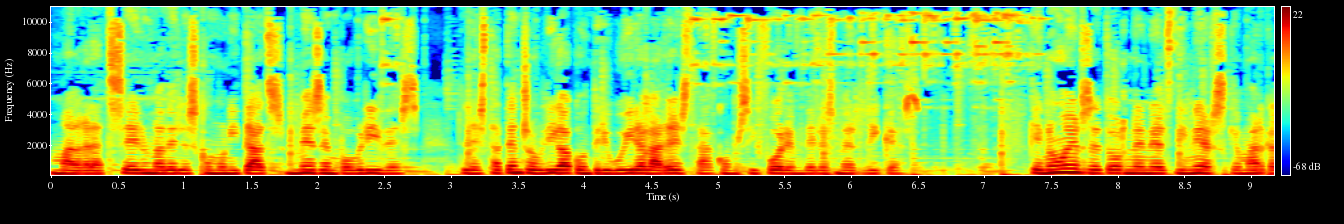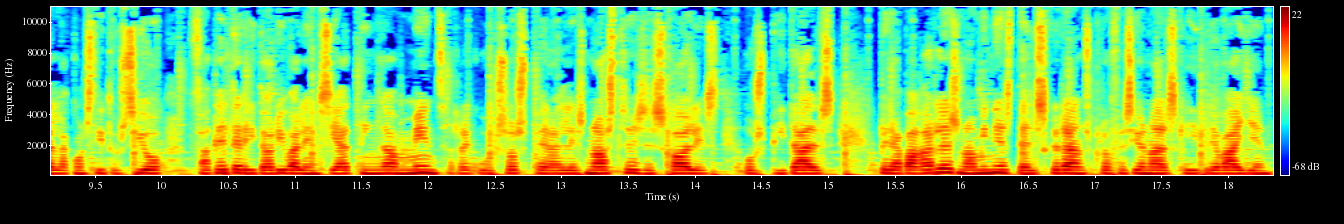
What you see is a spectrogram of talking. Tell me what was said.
Malgrat ser una de les comunitats més empobrides, l'Estat ens obliga a contribuir a la resta com si fórem de les més riques que no ens retornen els diners que marca la Constitució fa que el territori valencià tinga menys recursos per a les nostres escoles, hospitals, per a pagar les nòmines dels grans professionals que hi treballen,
